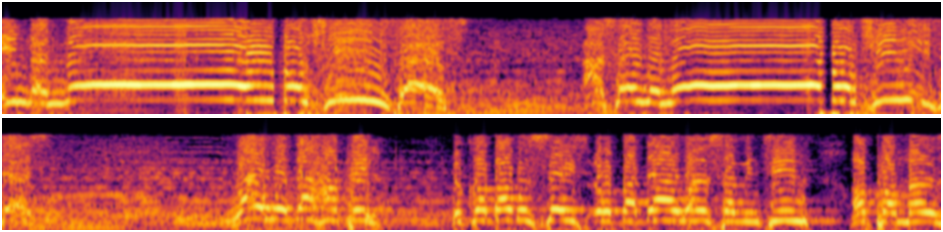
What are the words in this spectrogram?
in the name of Jesus. I say in the name of Jesus. Why would that happen? Because Bible says Obadiah 117, upon Mount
